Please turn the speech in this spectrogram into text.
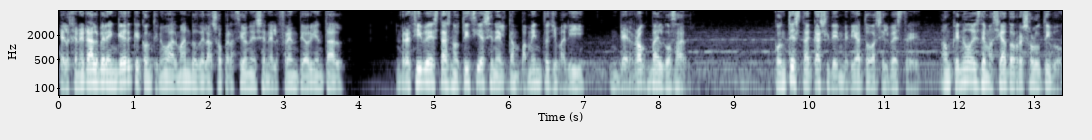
El general Berenguer, que continúa al mando de las operaciones en el frente oriental, recibe estas noticias en el campamento yebalí de Rockba el Gozal. Contesta casi de inmediato a Silvestre, aunque no es demasiado resolutivo.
